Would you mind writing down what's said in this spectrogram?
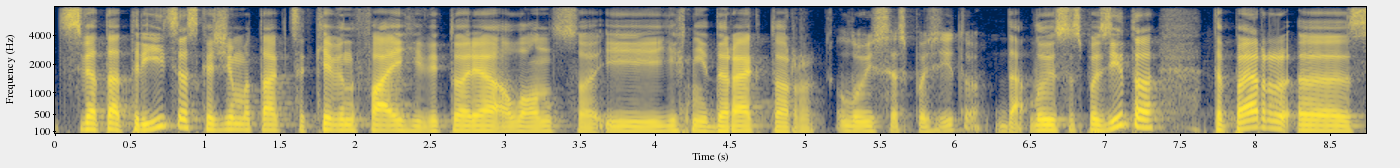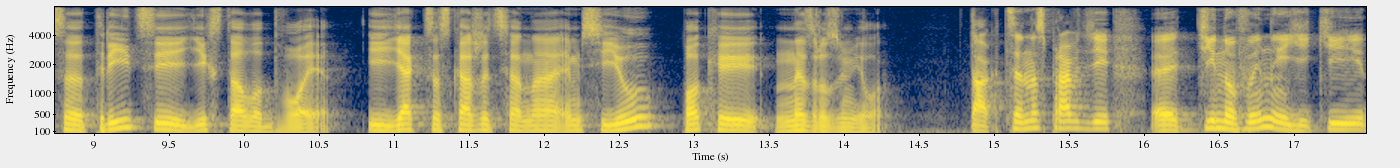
свята трійця, скажімо так, це Кевін Файгі, Вікторія Алонсо і їхній директор Луїс Еспозіто. Да, Луїс Еспозіто. Тепер е, з трійці їх стало двоє. І як це скажеться на MCU, поки не зрозуміло. Так, це насправді е, ті новини, які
